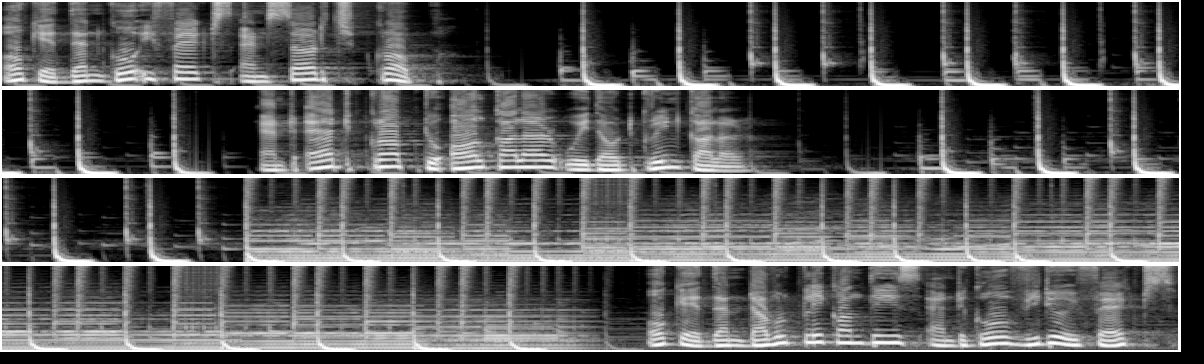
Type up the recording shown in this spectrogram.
Okay, then go effects and search crop. And add crop to all color without green color. Okay, then double click on this and go video effects.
